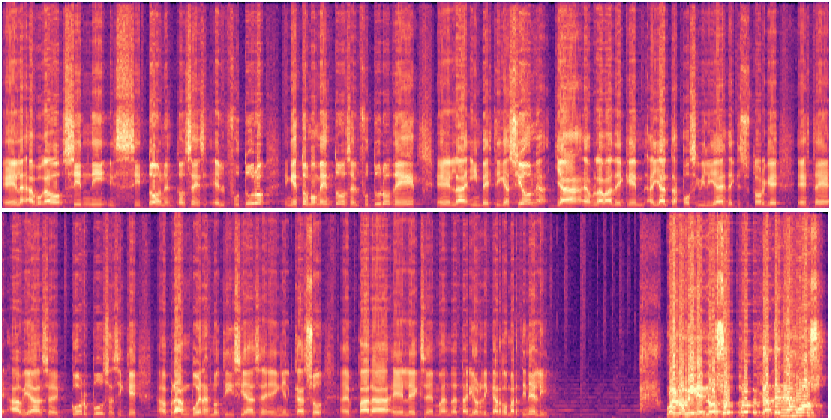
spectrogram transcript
el abogado Sidney Citón. Entonces, el futuro, en estos momentos, el futuro de eh, la investigación, ya hablaba de que hay altas posibilidades de que se otorgue este habeas eh, corpus, así que habrán buenas noticias en el caso para el ex mandatario Ricardo Martinelli. Bueno, miren, nosotros ya tenemos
